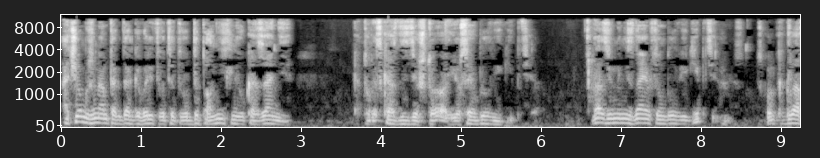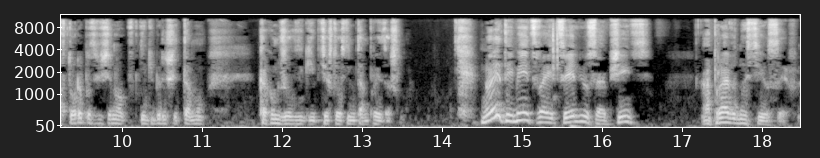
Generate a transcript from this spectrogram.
О чем же нам тогда говорит вот это вот дополнительное указание – которое сказано здесь, что Иосиф был в Египте. Разве мы не знаем, что он был в Египте? Сколько глав Торы посвящено в книге Берешит тому, как он жил в Египте, что с ним там произошло. Но это имеет своей целью сообщить о праведности Иосифа.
